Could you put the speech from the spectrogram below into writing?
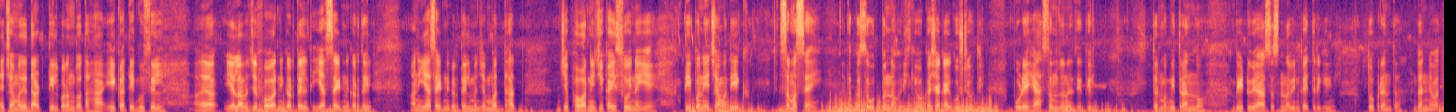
याच्यामध्ये दाटतील. परंतु आता हा एकात एक घुसेल याला जे फवारणी करता येईल ते या साईडने करता येईल आणि या साईडने करता येईल. म्हणजे मधात जे फवारणीची काही सोय नाही आहे ते पण याच्यामध्ये एक समस्या आहे. आता कसं उत्पन्न होईल किंवा कशा काही गोष्टी होतील पुढे ह्या समजूनच येतील. तर मग मित्रांनो भेटूया असंच नवीन काहीतरी घेऊन. तोपर्यंत धन्यवाद.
